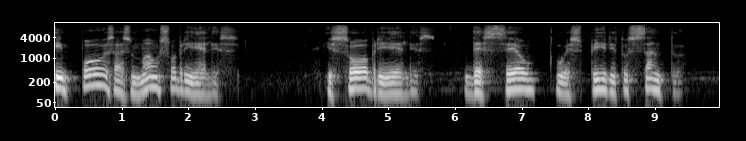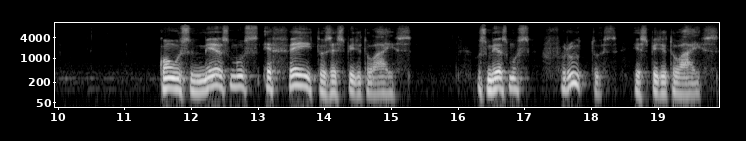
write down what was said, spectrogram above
impôs as mãos sobre eles, e sobre eles desceu o Espírito Santo, com os mesmos efeitos espirituais, os mesmos frutos espirituais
